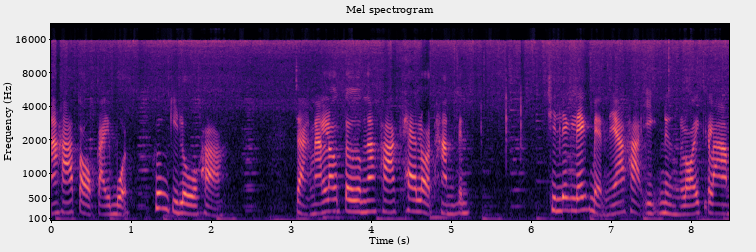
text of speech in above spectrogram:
นะคะ ต่อไก่บดครึ่งกิโลค่ะ จากนั้นเราเติมนะคะ แครอทหั่นเป็นชิ้นเล็กๆ แบบนี้ค่ะ อีก 100 กรัม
